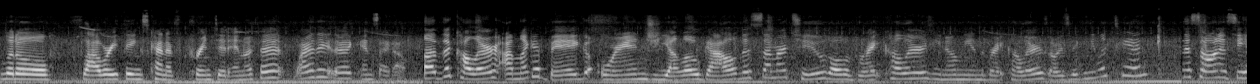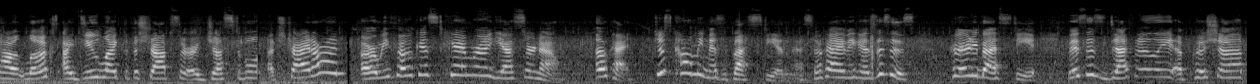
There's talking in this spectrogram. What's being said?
little flowery things kind of printed in with it. Why are they, they're like inside out. Love the color. I'm like a big orange yellow gal this summer too, with all the bright colors. You know me and the bright colors, always making me look tan. This on and see how it looks. I do like that the straps are adjustable. Let's try it on. Are we focused camera, yes or no? Okay, just call me Miss Busty in this, okay? Because this is pretty busty. This is definitely a push-up.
